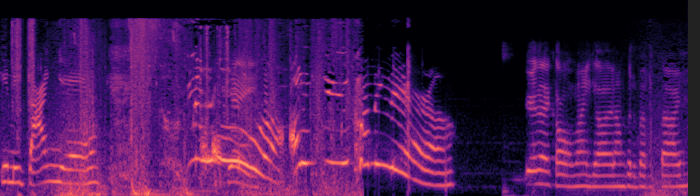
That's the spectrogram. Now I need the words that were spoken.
Give me Kanye. No! Yay. I didn't see you coming there. You're like, oh my god, I'm gonna about to die.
